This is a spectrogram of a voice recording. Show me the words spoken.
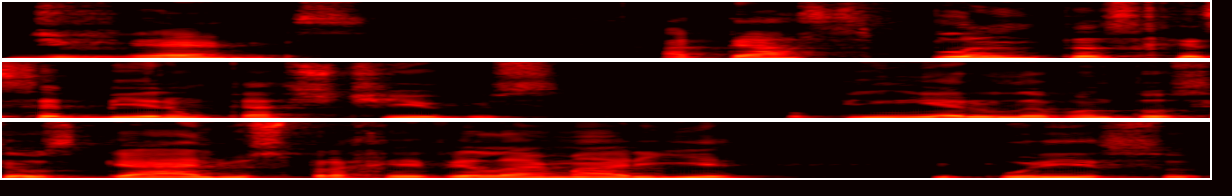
de vermes. Até as plantas receberam castigos. O pinheiro levantou seus galhos para revelar Maria, e por isso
